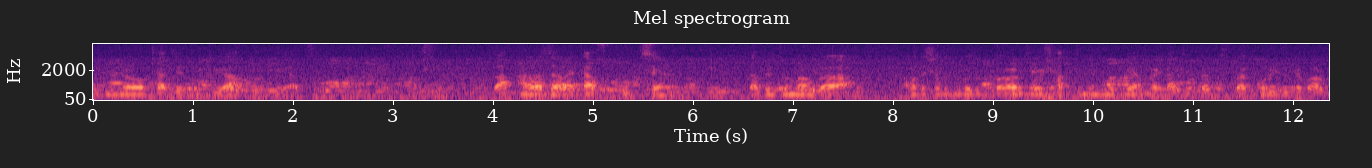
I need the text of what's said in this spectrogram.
বিভিন্ন কাজের ভিডিও আপলোড দেওয়া আছে। তো আপনারা যারা কাজ খুঁজছেন, তাদের জন্য আমরা আমাদের সাথে যোগাযোগ করার পরে সাত দিনের মধ্যে আমরা কাজের ব্যবস্থা করে দিতে পারব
